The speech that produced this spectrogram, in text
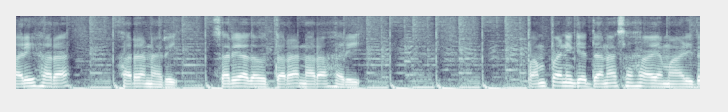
ಹರಿಹರ, ಹರನರಿ. ಸರಿಯಾದ ಉತ್ತರ ನರಹರಿ. ಪಂಪನಿಗೆ ಧನ ಸಹಾಯ ಮಾಡಿದ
